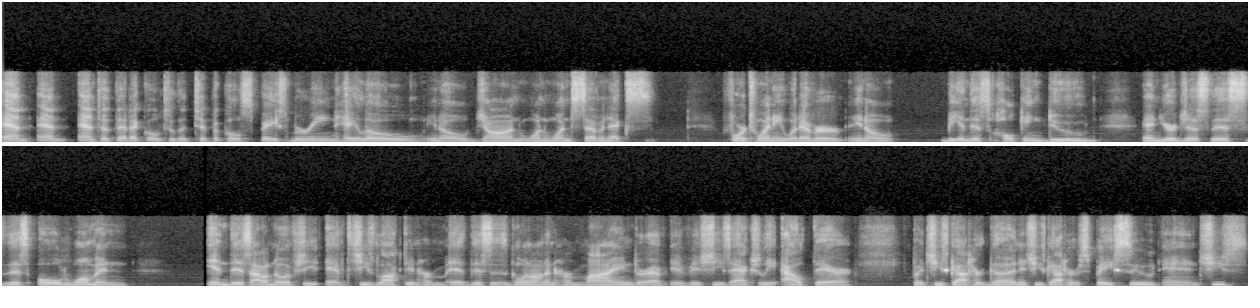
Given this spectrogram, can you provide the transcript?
and and antithetical to the typical space marine Halo. You know, John one one seven X four twenty whatever. You know, being this hulking dude, and you're just this this old woman in this i don't know if she if she's locked in her if this is going on in her mind or if, if she's actually out there but she's got her gun and she's got her spacesuit and she's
